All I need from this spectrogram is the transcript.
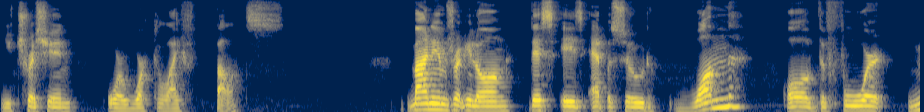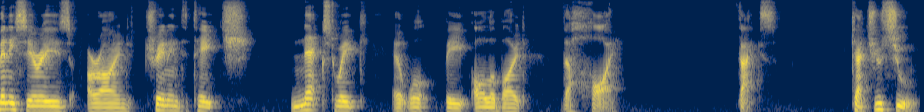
nutrition, or work life balance? My name is Ricky Long. This is episode one of the four mini series around training to teach. Next week, it will be all about the how. Thanks. Catch you soon.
